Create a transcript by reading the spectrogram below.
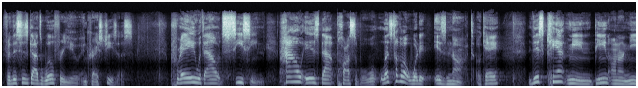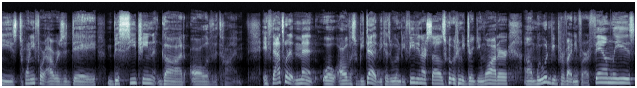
for this is God's will for you in Christ Jesus. Pray without ceasing. How is that possible? Well, let's talk about what it is not, okay? This can't mean being on our knees 24 hours a day, beseeching God all of the time. If that's what it meant, well, all of us would be dead because we wouldn't be feeding ourselves, we wouldn't be drinking water, um, we wouldn't be providing for our families.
